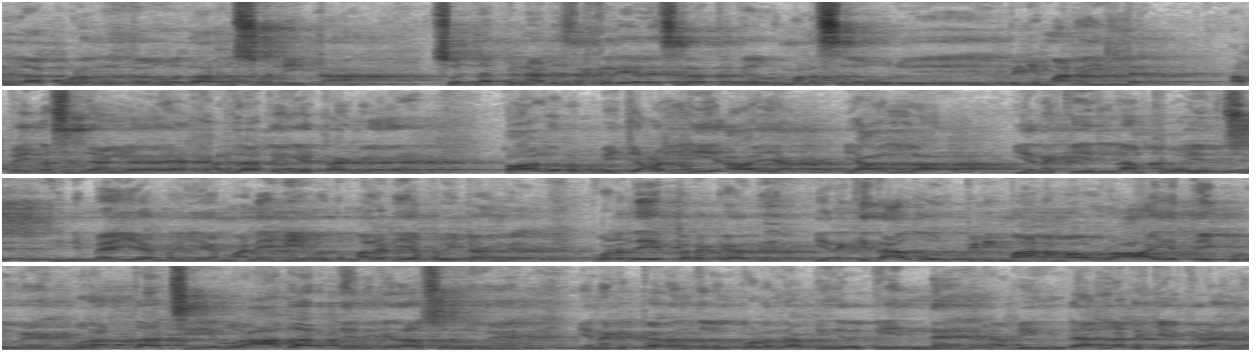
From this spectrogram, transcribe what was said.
அல்லாஹ் குழந்தை தருவதாக சொல்லிட்டான். சொன்ன பின்னாடி ஜக்கரியா அலி இஸ்லாத்துக்கு ஒரு மனசில் ஒரு பிடிமானம் இல்லை. அப்போ என்ன செஞ்சாங்க? அல்லாட்ட கேட்டாங்க கால ரப்பி ஜாலி ஆயா. யா அல்லா எனக்கு எல்லாம் போயிடுச்சு இனிமேல் என் என் மனைவி வந்து மலடியாக போயிட்டாங்க. குழந்தையே பிறக்காது. எனக்கு ஏதாவது ஒரு பிடிமானமாக ஒரு ஆயத்தை கொடுவேன் ஒரு அத்தாச்சி ஒரு ஆதாரத்தை எனக்கு ஏதாவது சொல்லுவேன் எனக்கு பிறந்துடும் குழந்தை அப்படிங்கிறதுக்கு என்ன? அப்படின்ட்டு அல்லாட்ட கேட்குறாங்க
